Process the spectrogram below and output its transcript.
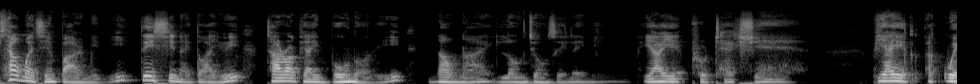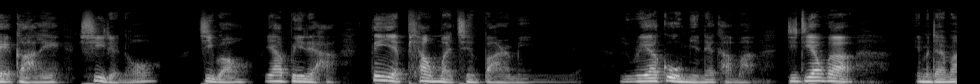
ဖြောက်မှတ်ခြင်းပါရမီသည်သင်ရှိနိုင်သွား၍သာရဖျား၏ဘုန်းတော်သည်နောက်၌လုံခြုံစေလိမ့်မည်ဘုရားရဲ့ protection ဘုရားရဲ့အကွယ်ကာလည်းရှိတယ်နော်ကြည်ပါဦးဘုရားပေးတဲ့ဟာသင်ရဲ့ဖြောက်မှတ်ခြင်းပါရမီတဲ့လူတွေကကိုယ်မြင်တဲ့အခါမှာဒီတယောက်ကအင်မတန်မှ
